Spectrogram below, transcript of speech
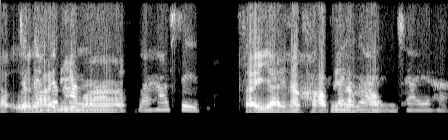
รักเอ่จะยเป็นลายแม่ดีพันธุ์ มาก ร้อยห้าสิบไซส์ใหญ่นะครับนี่ไซส์นะใหครัญ่บใช่ค่ะ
